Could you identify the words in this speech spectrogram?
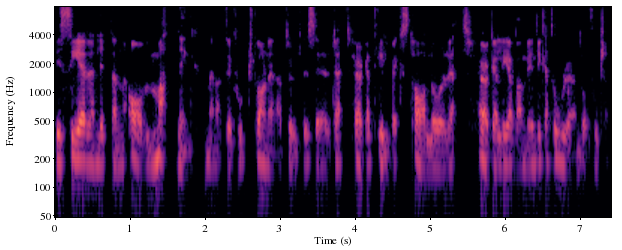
vi ser en liten avmattning, men att det fortfarande naturligtvis är rätt höga tillväxttal och rätt höga ledande indikatorer ändå fortsatt.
